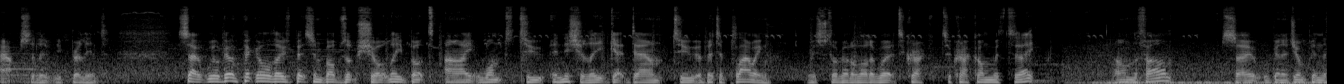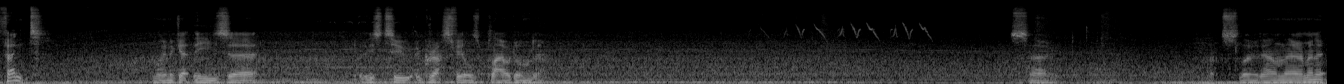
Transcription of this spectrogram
absolutely brilliant. So we'll go and pick all those bits and bobs up shortly, but I want to initially get down to a bit of ploughing. We've still got a lot of work to crack, to crack on with today on the farm. So we're going to jump in the Fendt. We're going to get these, uh, these two grass fields ploughed under. So, let's slow down there a minute,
